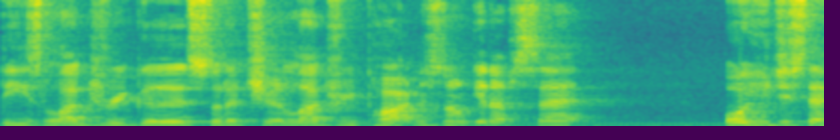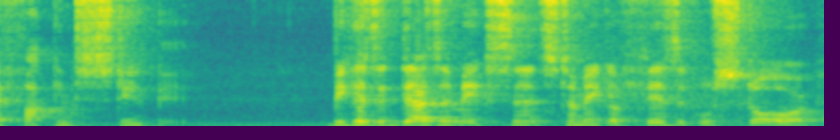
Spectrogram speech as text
these luxury goods so that your luxury partners don't get upset? Or are you just that fucking stupid? Because it doesn't make sense to make a physical store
